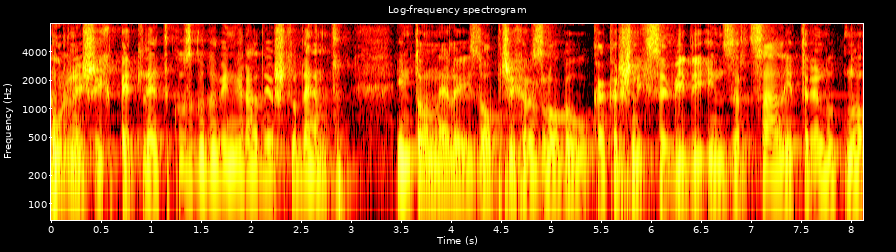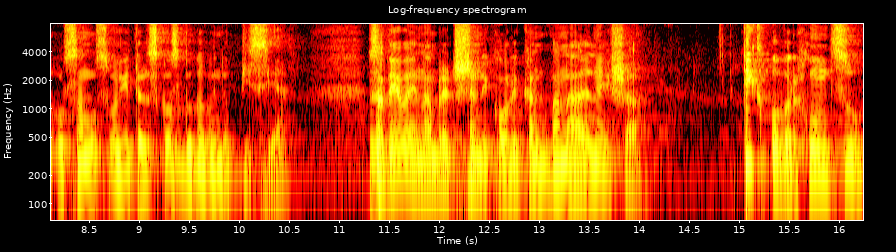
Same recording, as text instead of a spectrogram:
burnejših pet let v zgodovini Radio Študent. In to ne le iz občih razlogov, v kakršnih se vidi in zrcali trenutno osamosvojiteljsko zgodovinopisje. Zadeva je namreč še nekoliko banalnejša. Tik po vrhuncu,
